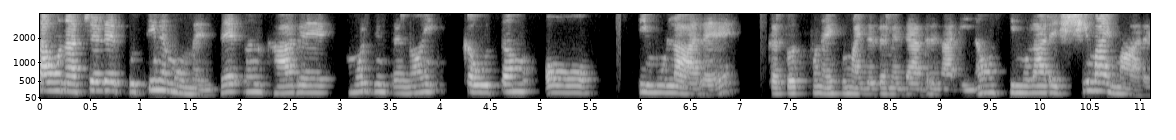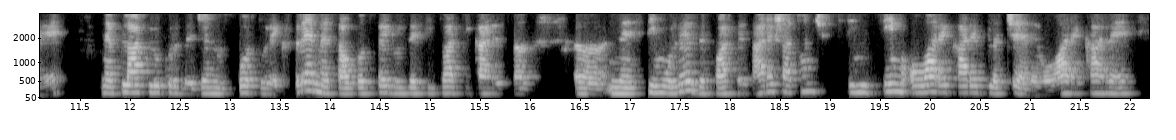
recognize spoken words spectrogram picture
sau în acele puține momente în care mulți dintre noi căutăm o stimulare, că tot spuneai tu mai devreme de adrenalină, o stimulare și mai mare, ne plac lucruri de genul sporturi extreme sau tot felul de situații care să uh, ne stimuleze foarte tare și atunci simțim o oarecare plăcere, o oarecare uh,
